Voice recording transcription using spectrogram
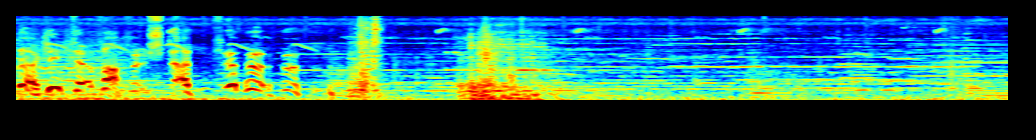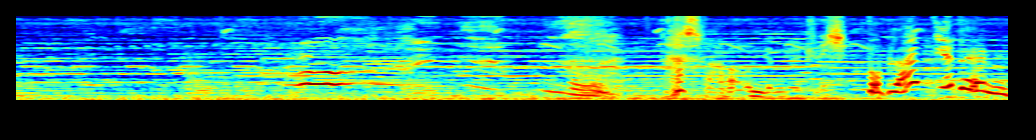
Da geht der Waffelstand. ungemütlich. Wo bleibt ihr denn?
